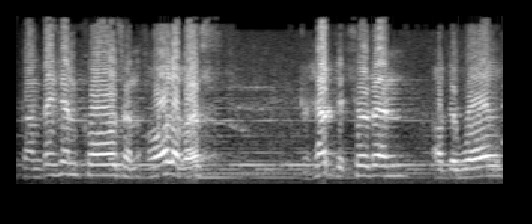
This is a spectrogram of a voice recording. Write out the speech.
The Convention calls on all of us to help the children of the world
